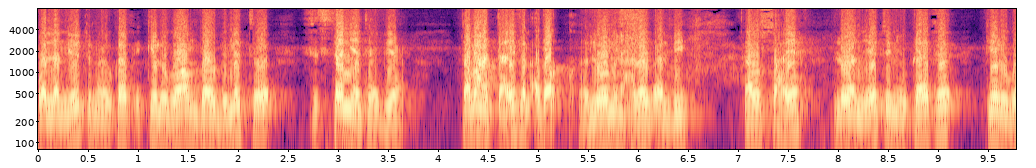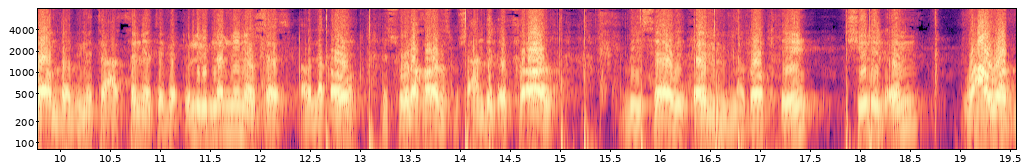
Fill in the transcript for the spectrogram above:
ولا النيوتن ويكافئ كيلو جرام ضرب متر في الثانية تربيع طبعا التعريف الأدق اللي هو مين يا حبايب قلبي؟ أو الصحيح اللي هو النيوتن يكافئ كيلو جرام ضرب متر على الثانية تربيع تقول لي جبناه منين يا أستاذ؟ أقول لك أهو بسهولة خالص مش عند ال FR بيساوي M dot A شيل ال M وعوض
